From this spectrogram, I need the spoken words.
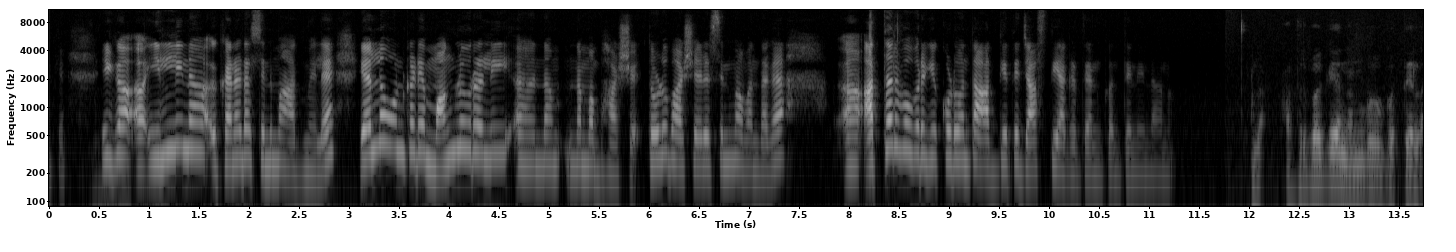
ಓಕೆ. ಈಗ ಇಲ್ಲಿನ ಕನ್ನಡ ಸಿನಿಮಾ ಆದಮೇಲೆ ಎಲ್ಲೋ ಒಂದು ಕಡೆ ಮಂಗಳೂರಲ್ಲಿ ನಮ್ಮ ನಮ್ಮ ಭಾಷೆ ತುಳು ಭಾಷೆಯಲ್ಲಿ ಸಿನಿಮಾ ಬಂದಾಗ ಅಥರ್ವ ಅವರಿಗೆ ಕೊಡುವಂಥ ಆದ್ಯತೆ ಜಾಸ್ತಿ ಆಗುತ್ತೆ ಅನ್ಕೊಂತೀನಿ ನಾನು. ಅಲ್ಲ ಅದ್ರ ಬಗ್ಗೆ ನನಗೂ ಗೊತ್ತಿಲ್ಲ.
